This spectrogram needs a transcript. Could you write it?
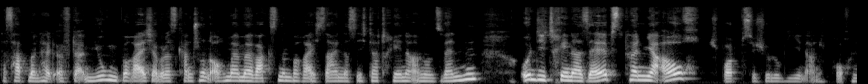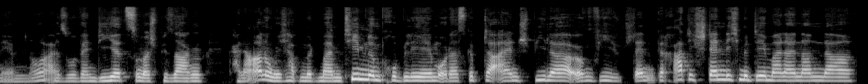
Das hat man halt öfter im Jugendbereich, aber das kann schon auch mal im Erwachsenenbereich sein, dass sich da Trainer an uns wenden. Und die Trainer selbst können ja auch Sportpsychologie in Anspruch nehmen. Ne? Also wenn die jetzt zum Beispiel sagen, keine Ahnung, ich habe mit meinem Team ein Problem oder es gibt da einen Spieler, irgendwie gerate ich ständig mit dem aneinander.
